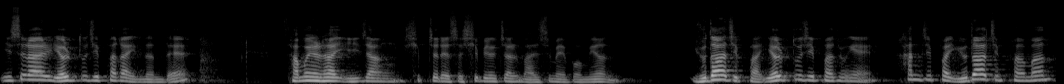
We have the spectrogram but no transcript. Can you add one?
이스라엘 열두 지파가 있는데 사무엘하 2장 10절에서 11절 말씀에 보면 유다 지파 열두 지파 중에 한 지파 유다 지파만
